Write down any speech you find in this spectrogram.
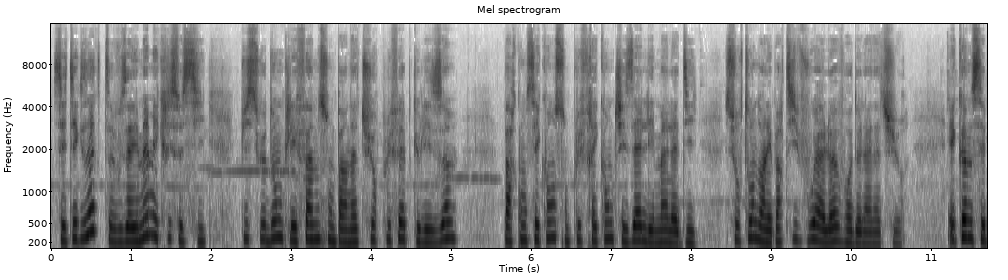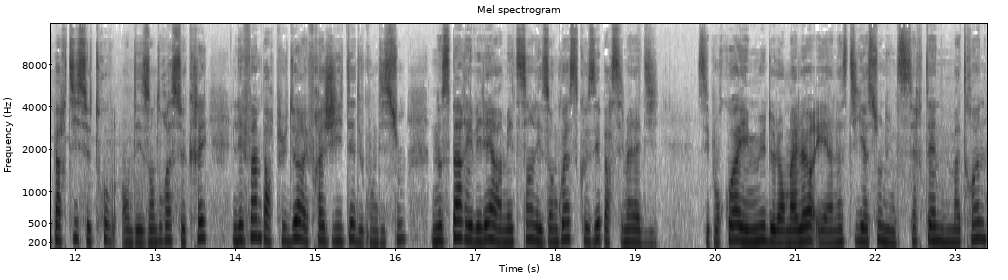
C'est exact, vous avez même écrit ceci. Puisque donc les femmes sont par nature plus faibles que les hommes, par conséquent sont plus fréquentes chez elles les maladies, surtout dans les parties vouées à l'œuvre de la nature. Et comme ces parties se trouvent en des endroits secrets, les femmes par pudeur et fragilité de condition n'osent pas révéler à un médecin les angoisses causées par ces maladies. C'est pourquoi, ému de leur malheur et à l'instigation d'une certaine matrone,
